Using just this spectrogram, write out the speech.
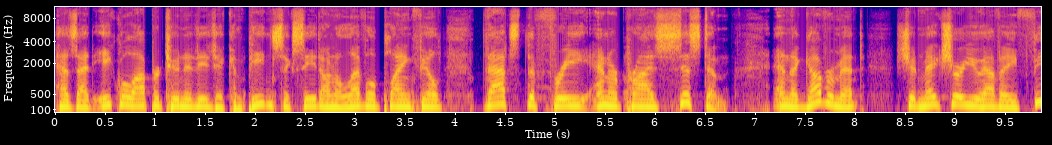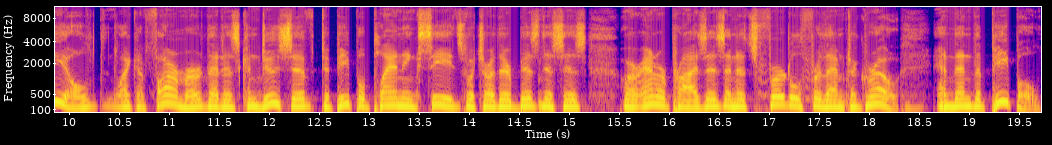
has that equal opportunity to compete and succeed on a level playing field. That's the free enterprise system. And the government should make sure you have a field like a farmer that is conducive to people planting seeds, which are their businesses or enterprises, and it's fertile for them to grow. And then the people,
